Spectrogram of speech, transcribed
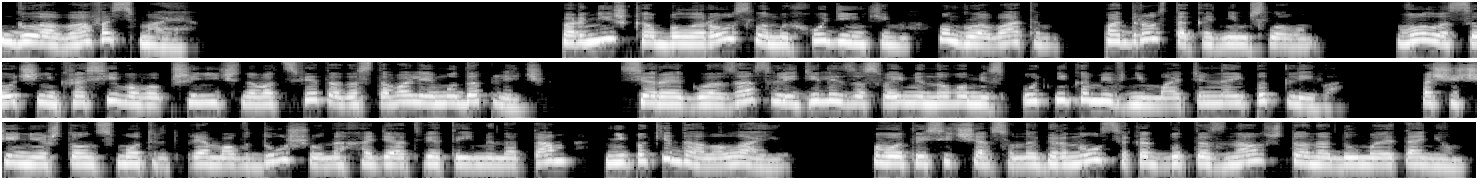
Глава восьмая. Парнишка был рослым и худеньким, угловатым, подросток одним словом. Волосы очень красивого пшеничного цвета доставали ему до плеч. Серые глаза следили за своими новыми спутниками внимательно и пытливо. Ощущение, что он смотрит прямо в душу, находя ответы именно там, не покидало Лаю. Вот и сейчас он обернулся, как будто знал, что она думает о нем.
